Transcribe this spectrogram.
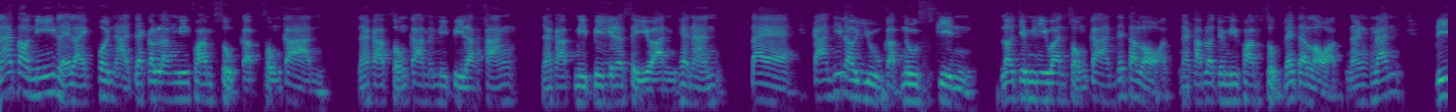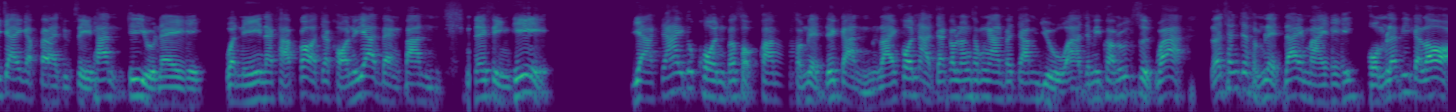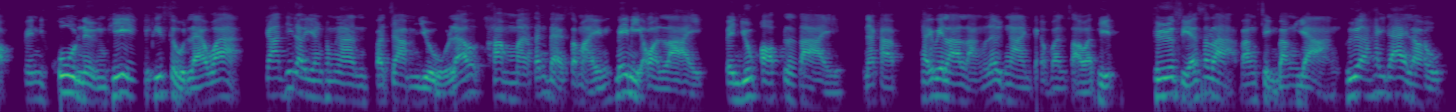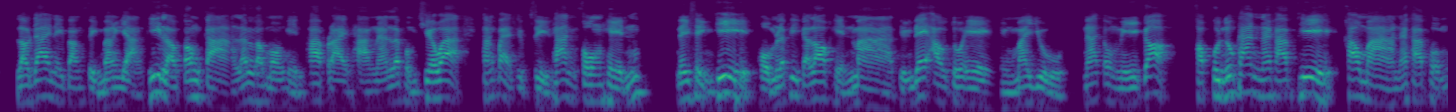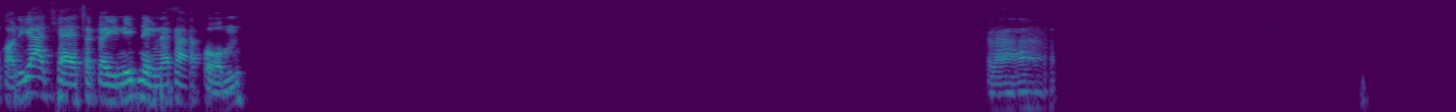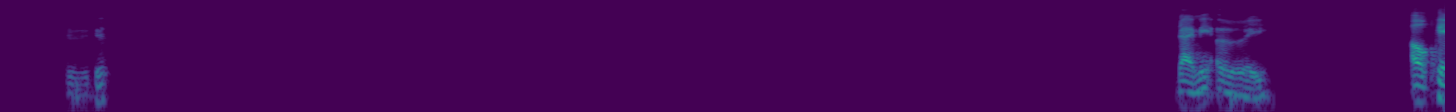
ณตอนนี้หลาย ๆ คนอาจจะกำลังมีความสุขกับสงการนะครับ สงการมันมีปีละครั้งนะครับ มีปีละสี่วันแค่นั้น แต่การที่เราอยู่กับนูสกินเราจะมีวันสงการได้ตลอดนะครับ เราจะมีความสุขได้ตลอด ดังนั้นดีใจกับ 84 ท่านที่อยู่ในวันนี้นะครับ ก็จะขออนุญาตแบ่งปันในสิ่งที่ อยากจะให้ทุกคนประสบความสำเร็จด้วยกัน หลายคนอาจจะกำลังทำงานประจำอยู่ อาจจะมีความรู้สึกว่า แล้วฉันจะสำเร็จได้ไหม ผมและพี่กระลอกเป็นคู่หนึ่งที่พิสูจน์แล้วว่า การที่เรายังทำงานประจำอยู่ แล้วทำมาตั้งแต่สมัยไม่มีออนไลน์ เป็นยุคออฟไลน์นะครับ ใช้เวลาหลังเลิกงานกับวันเสาร์อาทิตย์ คือเสียสละบางสิ่งบางอย่าง เพื่อให้ได้เราเราได้ในบางสิ่งบางอย่างที่เราต้องการ แล้วเรามองเห็นภาพปลายทางนั้น และผมเชื่อว่าทั้ง 84 ท่านคงเห็น ในสิ่งที่ผมและพี่กระลอกเห็นมา ถึงได้เอาตัวเองมาอยู่ณตรงนี้ก็ขอบคุณทุกท่านนะครับ ที่เข้ามานะครับ ผมขออนุญาตแชร์สกรีนนิดนึงนะครับผมครับดืด ได้ไหมเอ่ย โอเค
